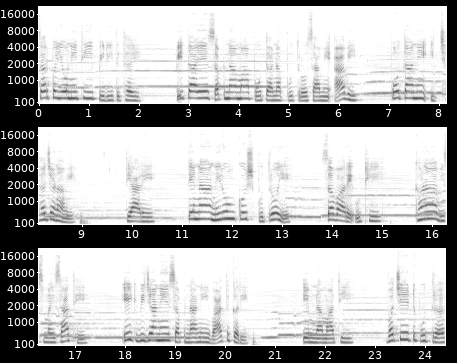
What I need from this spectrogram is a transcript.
સર્પયોનીથી પીડિત થઈ પિતાએ સપનામાં પોતાના પુત્રો સામે આવી પોતાની ઈચ્છા જણાવી. ત્યારે તેના નિરુંકુશ પુત્રોએ સવારે ઉઠી ઘણા વિસ્મય સાથે એકબીજાને સપનાની વાત કરી. એમનામાંથી વચેટ પુત્ર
